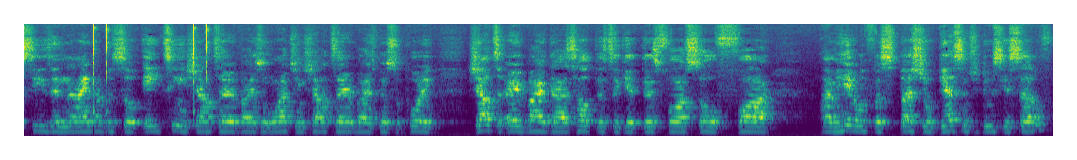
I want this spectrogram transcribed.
Season 9, Episode 18. Shout out to everybody who's been watching. Shout out to everybody who's been supporting. Shout out to everybody that has helped us to get this far so far. I'm here with a special guest. Introduce yourself.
